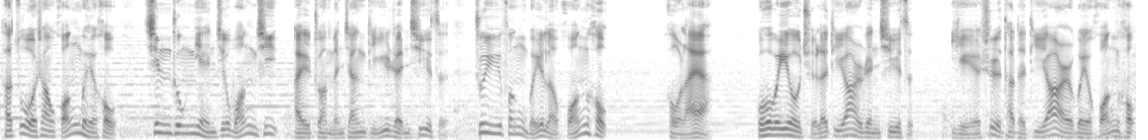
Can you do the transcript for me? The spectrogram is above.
他坐上皇位后，心中念及亡妻，还专门将第一任妻子追封为了皇后。后来啊，郭威又娶了第二任妻子，也是他的第二位皇后。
